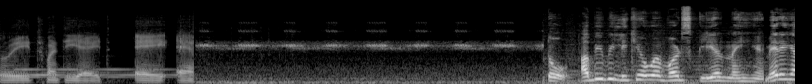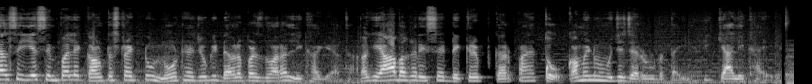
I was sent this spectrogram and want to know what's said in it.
Three twenty-eight a.m. तो अभी भी लिखे हुए वर्ड्स क्लियर नहीं है। मेरे ख्याल से ये सिंपल एक काउंटर स्ट्राइक टू नोट है जो कि डेवलपर्स द्वारा लिखा गया था। बाकी आप अगर इसे डिक्रिप्ट कर पाए तो कमेंट में मुझे ज़रूर बताइए कि क्या लिखा है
